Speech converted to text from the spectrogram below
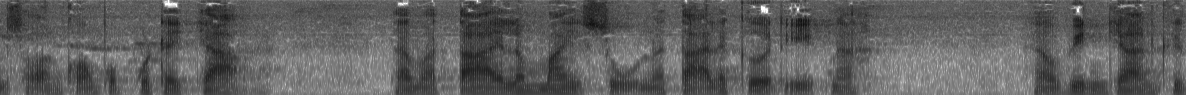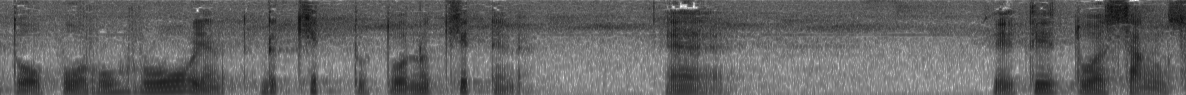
ำสอนของพระพุทธเจ้าแต่ว่าตายแล้วไม่สูญนะตายแล้วเกิดอีกนะวิญญาณคือตัวผู้รู้รู้อย่างนึกคิดตัวตัวนึกคิดเนี่ยนะที่ตัวสั่งส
